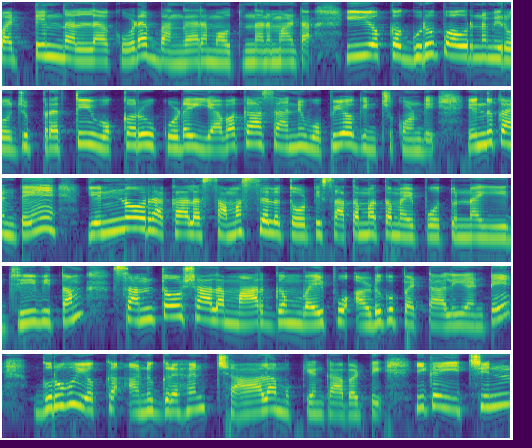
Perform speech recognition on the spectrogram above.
పట్టిందల్లా కూడా బంగారం అవుతుందన్నమాట. ఈ యొక్క గురు పౌర్ణమి రోజు ప్రతి ఒక్కరూ కూడా ఈ అవకాశాన్ని ఉపయోగించుకోండి. ఎందుకంటే ఎన్నో రకాల సమస్యలతోటి సతమతమైపోతున్న ఈ జీవితం సంతోషాల మార్గం వైపు అడుగు పెట్టాలి అంటే గురువు యొక్క అనుగ్రహం అవగాహన చాలా ముఖ్యం కాబట్టి. ఇక ఈ చిన్న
